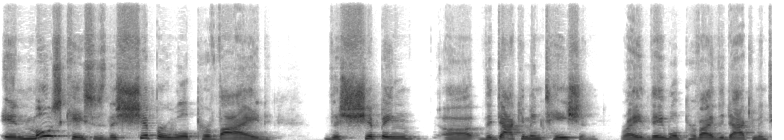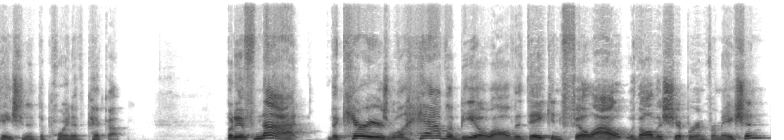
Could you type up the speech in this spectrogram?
in most cases, the shipper will provide the shipping, uh, the documentation, right? They will provide the documentation at the point of pickup. But if not, the carriers will have a BOL that they can fill out with all the shipper information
